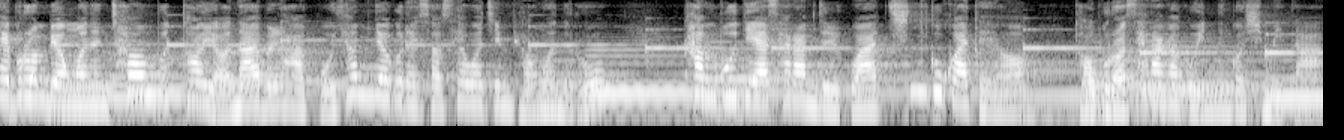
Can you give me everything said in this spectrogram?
헤브론 병원은 처음부터 연합을 하고 협력을 해서 세워진 병원으로 캄보디아 사람들과 친구가 되어 더불어 살아가고 있는 것입니다.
